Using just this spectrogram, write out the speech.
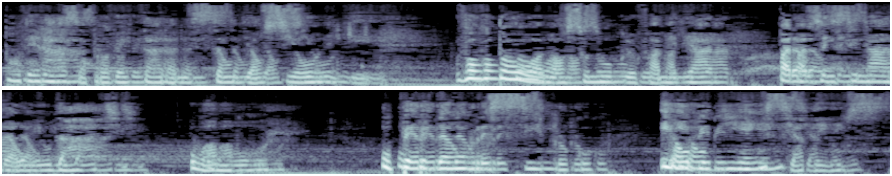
Poderás aproveitar a missão de Alcione que voltou ao nosso núcleo familiar para nos ensinar a humildade, o amor, o perdão recíproco e a obediência a Deus.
